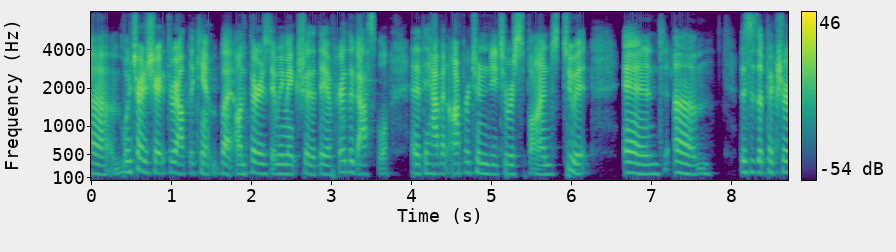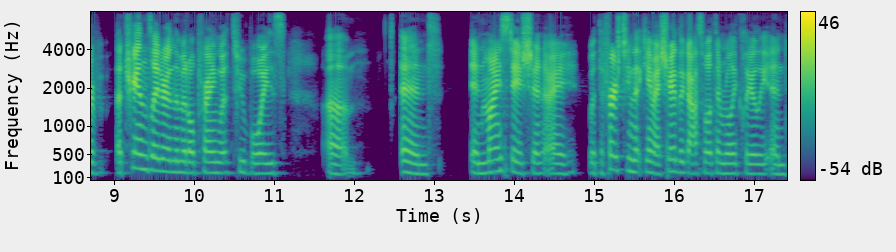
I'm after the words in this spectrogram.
um, we try to share it throughout the camp, but on Thursday, we make sure that they have heard the gospel and that they have an opportunity to respond to it. And um, this is a picture of a translator in the middle praying with two boys. Um, and in my station, I with the first team that came, I shared the gospel with them really clearly and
